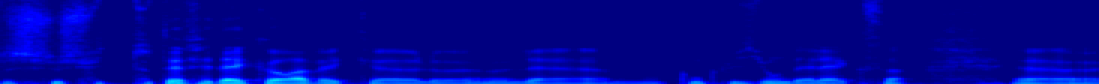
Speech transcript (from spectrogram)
je, je suis tout à fait d'accord avec euh, le- la conclusion d'Alex. Euh,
